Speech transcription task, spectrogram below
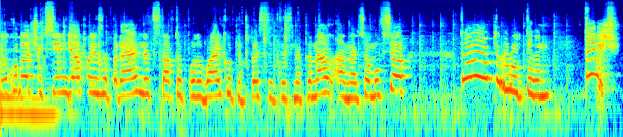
Ну, коротше, всім дякую за перегляд, ставте подобайку, підписуйтесь на канал, а на цьому все. Тру-тру-тун. Тиш!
